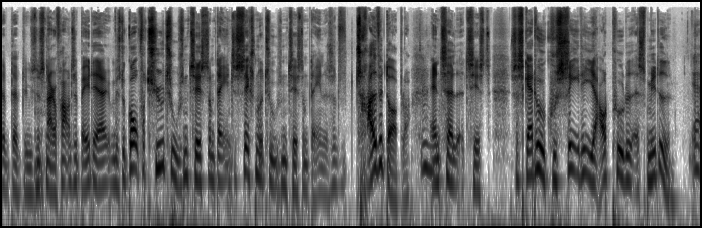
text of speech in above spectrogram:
der, der, der vi sådan snakker frem og tilbage, det er, hvis du går fra 20.000 tests om dagen til 600.000 tests om dagen, så 30 dobler mm. antallet af tests, så skal du kunne se det i outputtet af smittede. Ja.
